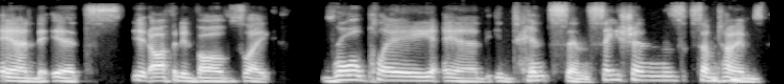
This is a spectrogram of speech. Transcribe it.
And it's it often involves like role play and intense sensations. Mm-hmm. Sometimes, mm-hmm.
